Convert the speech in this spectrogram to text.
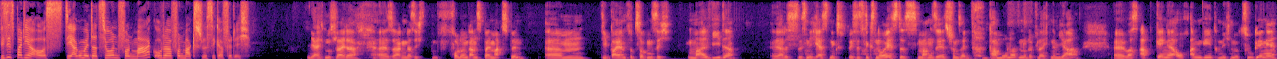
Wie sieht es bei dir aus? Die Argumentation von Marc oder von Max schlüssiger für dich? Ja, ich muss leider äh, sagen, dass ich voll und ganz bei Max bin. Ähm, die Bayern verzocken sich mal wieder. Ja, das ist nicht erst nichts, Neues. Das machen sie jetzt schon seit ein paar Monaten oder vielleicht einem Jahr, äh, was Abgänge auch angeht und nicht nur Zugänge.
